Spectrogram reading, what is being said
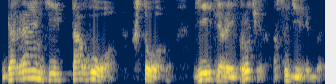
гарантии того, что Гитлера и прочих осудили бы,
